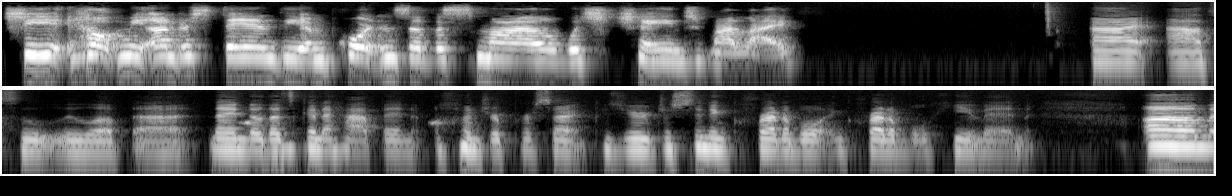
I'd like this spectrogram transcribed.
she helped me understand the importance of a smile, which changed my life. I absolutely love that. And I know that's going to happen 100% because you're just an incredible, incredible human. Um,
